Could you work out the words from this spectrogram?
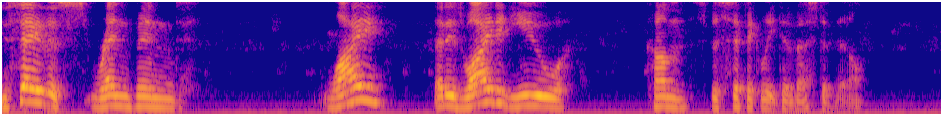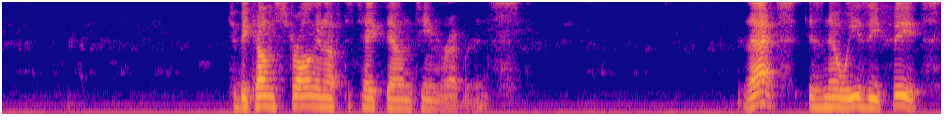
You say this Renmond. Why? That is, why did you come specifically to Vestavilla? To become strong enough to take down Team Reverence. That is no easy feat.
